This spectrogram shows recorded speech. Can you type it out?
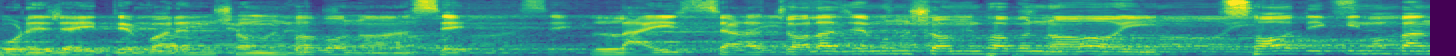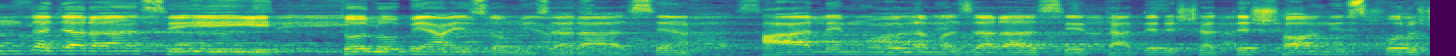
পড়ে যাইতে পারেন, সম্ভাবনা আছে। লাইট ছাড়া চলা যেমন সম্ভব নয় সদিকিন বান্দা যারা আছে তলবে আইজম যারা আছে আলে ওলামা যারা আছে, তাদের সাথে সংস্পর্শ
